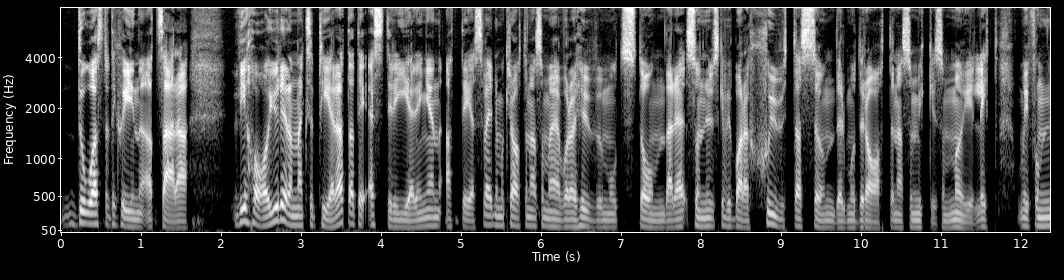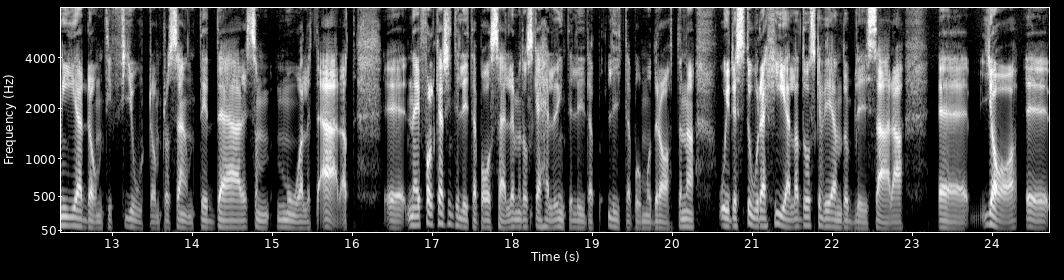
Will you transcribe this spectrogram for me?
då strategin att så här, vi har ju redan accepterat att det är SD-regeringen, att det är Sverigedemokraterna som är våra huvudmotståndare, så nu ska vi bara skjuta sönder Moderaterna så mycket som möjligt. Om vi får ner dem till 14 procent, det är där som målet är. Att, eh, nej, folk kanske inte litar på oss heller, men de ska heller inte lita, lita på Moderaterna. Och i det stora hela, då ska vi ändå bli så här, eh, ja, eh,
